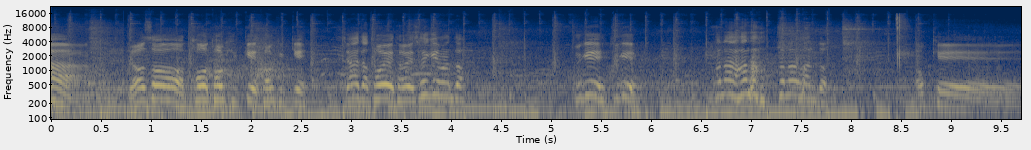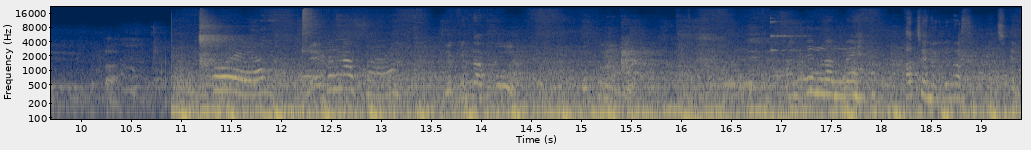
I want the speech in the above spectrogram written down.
하나 여섯 더 더 깊게 더 깊게 자자 더해 더해 세 개만 더두 개 두 개 하나 하나 하나만 더 오케이 됐다 또예요? 네? 끝났어요? 이제 끝났고 복근 운동 안 끝났네. 하체는 끝났어 하체는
